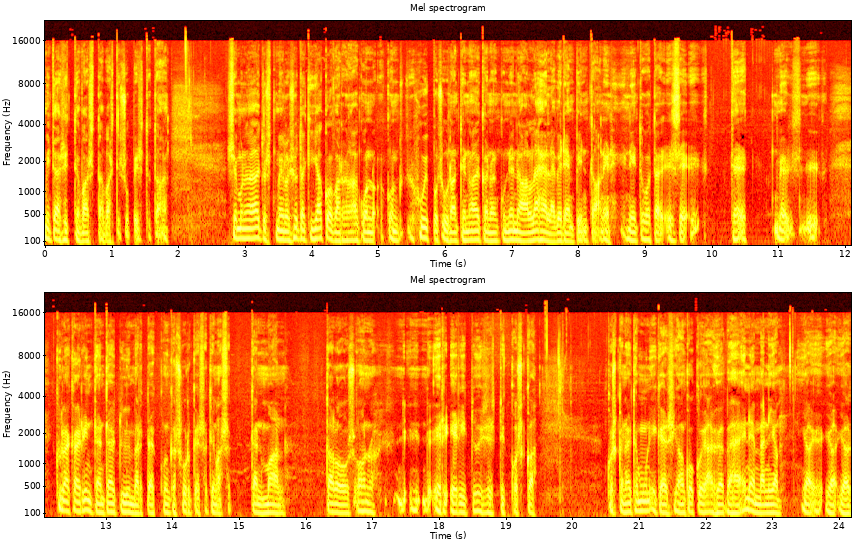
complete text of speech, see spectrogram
mitä sitten vastaavasti supistetaan semmoinen ajatus, että meillä olisi jotakin jakovaraa, kun, kun huippusuhdanteen aikana, kun enää on lähellä vedenpintaa, niin, niin tuota, se, te, me, kyllä kai rinteen täytyy ymmärtää, kuinka surkeassa tilassa tämän maan talous on eri, erityisesti, koska, koska näitä mun ikäisiä on koko ajan yhä vähän enemmän ja, ja, ja, ja,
